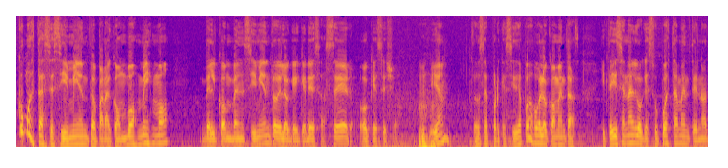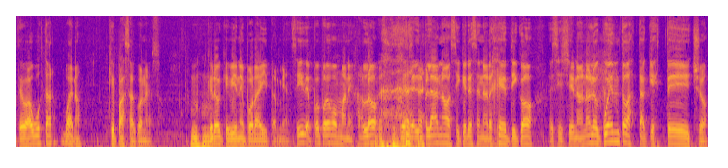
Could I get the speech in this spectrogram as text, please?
¿cómo está ese cimiento para con vos mismo del convencimiento de lo que querés hacer o qué sé yo? ¿Bien? Entonces, porque si después vos lo comentás y te dicen algo que supuestamente no te va a gustar, bueno, ¿qué pasa con eso? Creo que viene por ahí también, ¿sí? Después podemos manejarlo desde el plano, si querés, energético, decir, lleno, no lo cuento hasta que esté hecho.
